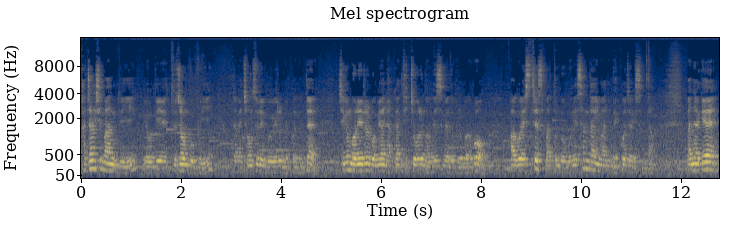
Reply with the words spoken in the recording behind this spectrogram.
가장 심한 부위, 여기 두정부 부위, 그다음에 정수리 부위를 메꿨는데 지금 머리를 보면 약간 뒤쪽으로 넘겼음에도 불구하고 과거에 스트레스 받던 부분이 상당히 많이 메꿔져 있습니다. 만약에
